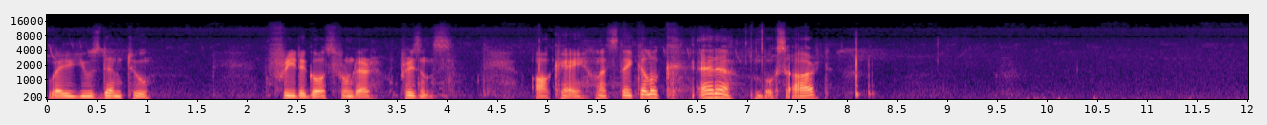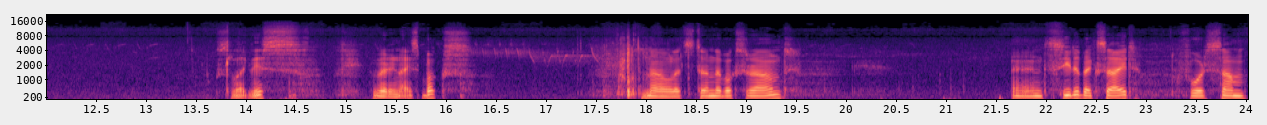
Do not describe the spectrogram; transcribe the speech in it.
where you use them to free the ghosts from their prisons. Okay, let's take a look at the box art. Looks like this. Very nice box. Now let's turn the box around and see the backside for some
